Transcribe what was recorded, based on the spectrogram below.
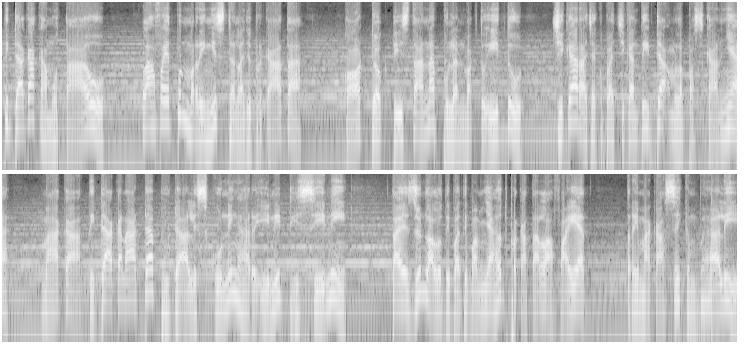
Tidakkah kamu tahu Lafayette pun meringis dan lanjut berkata, Kodok di istana bulan waktu itu, jika Raja Kebajikan tidak melepaskannya, maka tidak akan ada Buddha alis kuning hari ini di sini. Taizun lalu tiba-tiba menyahut perkataan Lafayette. Terima kasih kembali.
